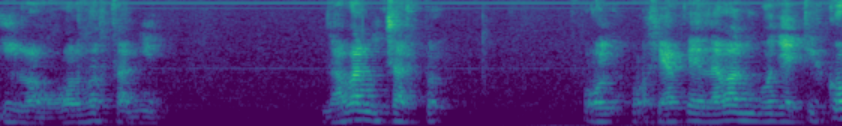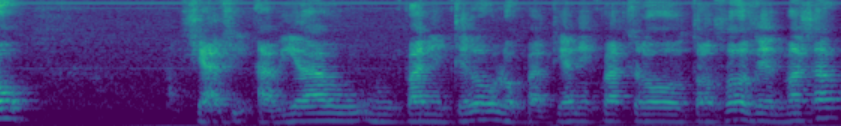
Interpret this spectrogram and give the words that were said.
Y los gordos también. Daban muchas... O, o sea que daban un bolletico, si había un, pan entero, lo partían en cuatro trozos de masa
